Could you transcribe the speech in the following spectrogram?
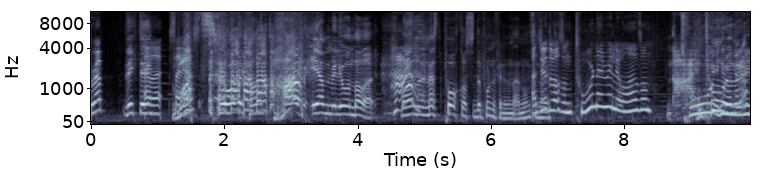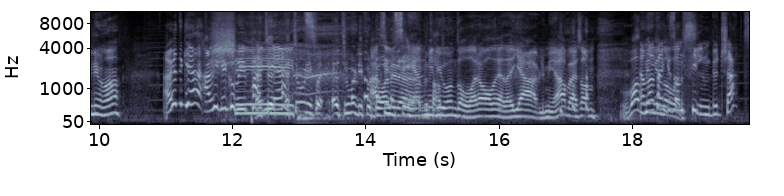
Rup. Riktig! er seriøst? I overkant av én million dollar. Det er den mest påkostede pornofilmen jeg Jeg trodde det var sånn 200 millioner. Sånn. Nei, 200 millioner? Jeg vet ikke jeg vet ikke hvor mye penger Jeg tror de får, jeg tror de får Jeg synes dårligere én million dollar er allerede jævlig mye. Jeg er bare sånn One ja, men jeg million tenker sånn dollars. filmbudsjett.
